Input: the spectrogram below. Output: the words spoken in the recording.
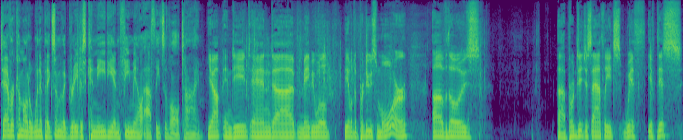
to ever come out of Winnipeg, some of the greatest Canadian female athletes of all time. Yeah, indeed. And uh, maybe we'll be able to produce more of those uh, prodigious athletes with, if this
